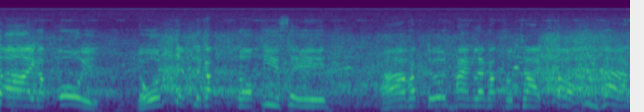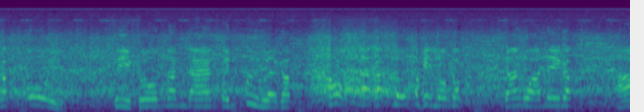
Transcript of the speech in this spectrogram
ซ้ายครับ โอ้ย โดนเจ็บเลยครับ ดอกที่4เอาครับเดินทางแล้วครับสมชายดอกที่ 5 ครับ โอ้ยสี่โครงนั้นแดงเป็นปื้นเลยครับออกแล้วครับลงไม่ลงครับจังหวะนี้ครับ เอา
